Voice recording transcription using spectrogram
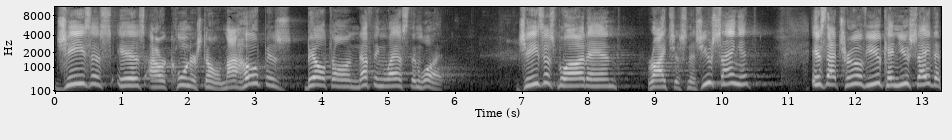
Jesus is our cornerstone. My hope is built on nothing less than what? Jesus' blood and righteousness. You sang it. Is that true of you? Can you say that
